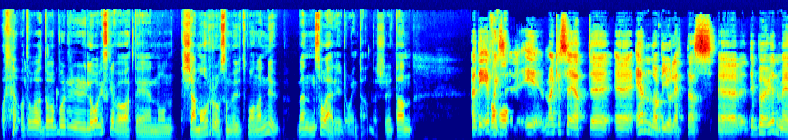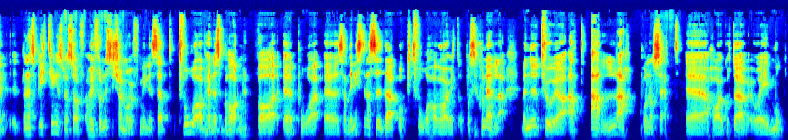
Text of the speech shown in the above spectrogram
Och då, då borde det logiska vara att det är någon Chamorro som utmanar nu. Men så är det ju då inte Anders, utan Ja, det är faktiskt, man kan säga att eh, en av Violettas, eh, det började med den här splittringen som jag sa, har ju funnits i Chamorro-familjen, så att två av hennes barn var eh, på eh, sandinisternas sida och två har varit oppositionella. Men nu tror jag att alla på något sätt eh, har gått över och är emot.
